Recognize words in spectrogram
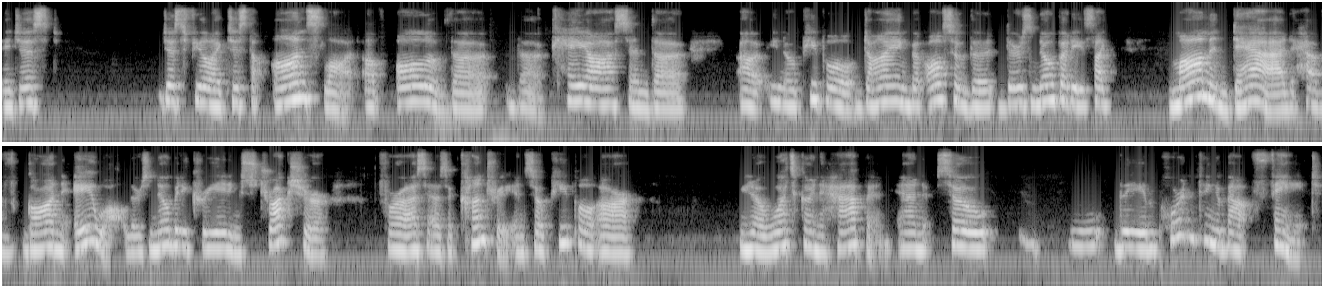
They just just feel like just the onslaught of all of the the chaos and the uh, you know people dying, but also the there's nobody. It's like mom and dad have gone AWOL. There's nobody creating structure for us as a country. And so people are, you know, what's going to happen? And so the important thing about faint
